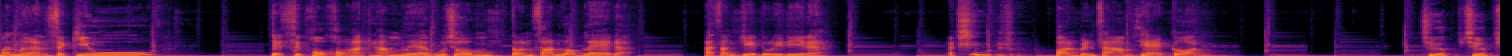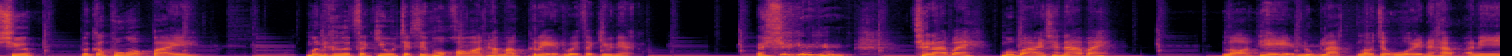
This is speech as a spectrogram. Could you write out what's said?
มันเหมือนสกิล 76 ของอาร์ธรรมเลยอะผู้ชม ตอนฟันรอบแรกอะถ้าสังเกตดูดีๆนะ ฟันเป็นสามแฉกก่อน ชึบชึบชึบแล้วก็พุ่งออกไป มันคือสกิล 76 ของอาร์ธรรมอัปเกรดไว้สกิลเนี้ย ชนะไปโมบายชนะไป หล่อเท่ลูกรักเราจะอวยนะครับ อันนี้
